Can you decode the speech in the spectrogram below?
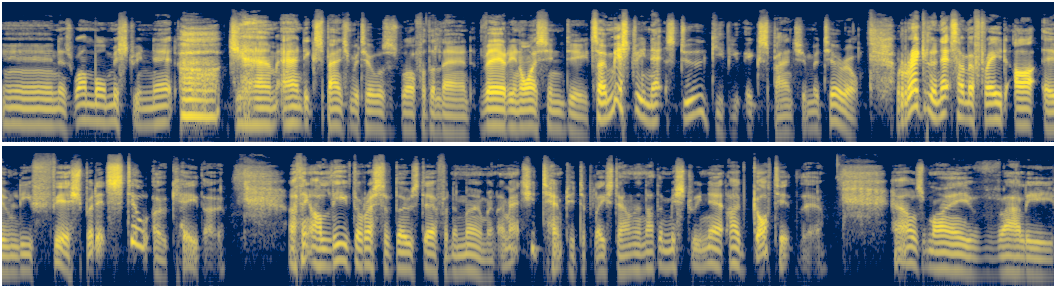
And there's one more mystery net. Jam and expansion materials as well for the land. Very nice indeed. So mystery nets do give you expansion material. Regular nets, I'm afraid, are only fish, but it's still okay though. I think I'll leave the rest of those there for the moment. I'm actually tempted to place down another mystery net. I've got it there. How's my valley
